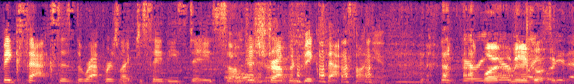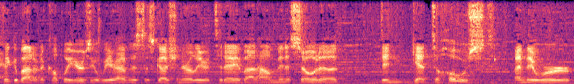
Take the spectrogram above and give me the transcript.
Big facts, as the rappers like to say these days. So I'm just oh. dropping big facts on you. Very Well, I mean, go, I think about it. A couple of years ago, we were having this discussion earlier today about how Minnesota didn't get to host, and they were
